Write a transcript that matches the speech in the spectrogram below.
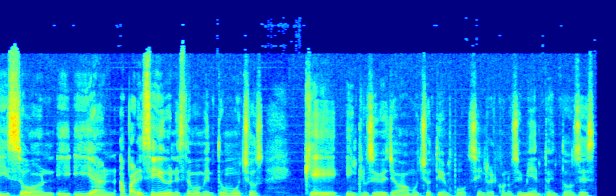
y son y, y han aparecido en este momento muchos que inclusive llevaba mucho tiempo sin reconocimiento. Entonces,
